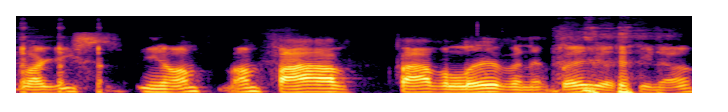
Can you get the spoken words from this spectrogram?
Like he's, you know, I'm I'm five five eleven at best, you know.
